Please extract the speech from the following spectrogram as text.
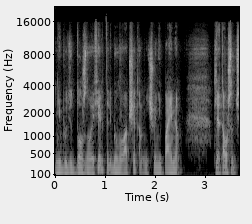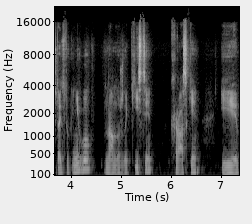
не будет должного эффекта, либо мы вообще там ничего не поймем. Для того, чтобы читать эту книгу, нам нужны кисти, краски и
